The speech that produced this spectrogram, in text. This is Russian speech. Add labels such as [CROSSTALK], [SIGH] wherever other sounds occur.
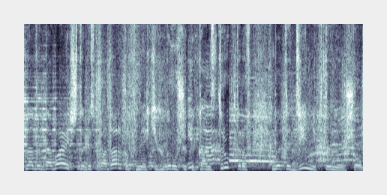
Надо добавить, что без подарков, мягких игрушек и конструкторов в этот день никто не ушел.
